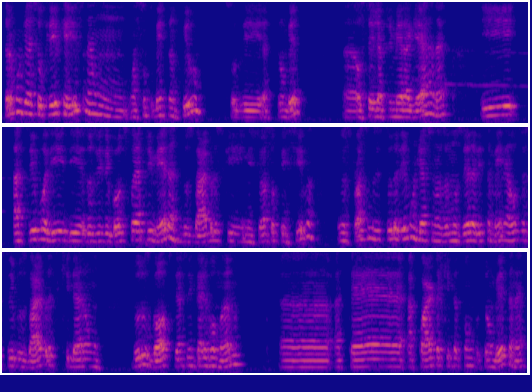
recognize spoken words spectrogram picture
Então, irmão Jefferson, eu creio que é isso, né, um, um assunto bem tranquilo sobre essa trombeta, uh, ou seja, a Primeira Guerra, né, e a tribo ali de, dos visigodos foi a primeira dos bárbaros que iniciou essa ofensiva, e nos próximos estudos ali, irmão Jefferson, nós vamos ver ali também né, outras tribos bárbaras que deram duros golpes dentro do Império Romano uh, até a quarta, quinta trombeta, né?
